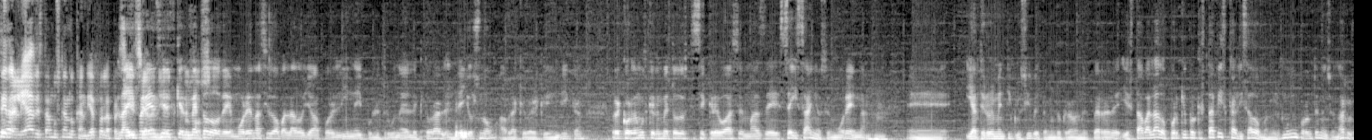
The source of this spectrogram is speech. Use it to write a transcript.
En realidad están buscando candidato a la presidencia. La diferencia es que el método de Morena ha sido avalado ya por el INE y por el Tribunal Electoral. El de ellos no, habrá que ver qué indican. Recordemos que el método este se creó hace más de seis años en Morena. Eh, y anteriormente inclusive también lo crearon en el PRD y está avalado. ¿Por qué? Porque está fiscalizado, Manuel. Es muy importante mencionarlo.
